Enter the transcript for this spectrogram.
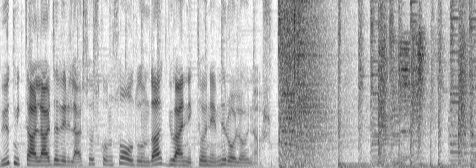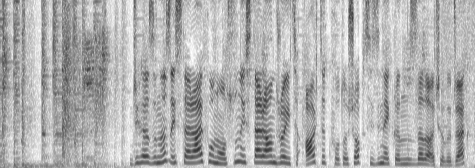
büyük miktarlarda veriler söz konusu olduğunda güvenlikte önemli rol oynuyor. Cihazınız ister iPhone olsun ister Android artık Photoshop sizin ekranınızda da açılacak.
